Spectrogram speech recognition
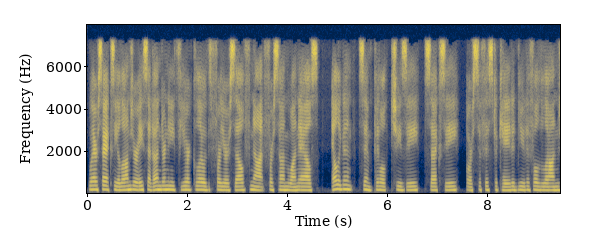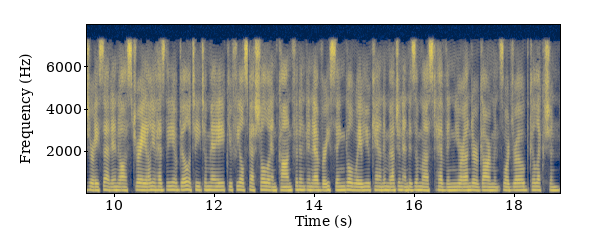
wear sexy lingerie set underneath your clothes for yourself, not for someone else. Elegant, simple, cheesy, sexy, or sophisticated, beautiful lingerie set in Australia has the ability to make you feel special and confident in every single way you can imagine and is a must have in your undergarments wardrobe collection.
